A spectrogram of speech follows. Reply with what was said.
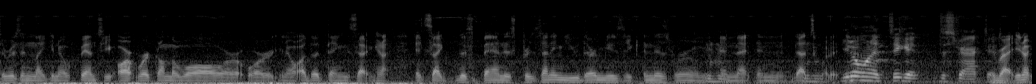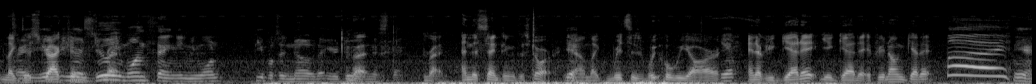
there isn't like you know fancy artwork on the wall or, or you know other things that you know. It's like this band is presenting you their music in this room, Mhm. and that and that's Mhm. what it. You don't want it to get distracted. Right. You don't like right? You're- distractions. You're, doing right. one thing, and you want people to know that you're doing Right. this thing. Right, and the same thing with the store. You Yeah. know, like this is wh- who we are. Yep. And if you get it, you get it. If you don't get it, bye. Yeah.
